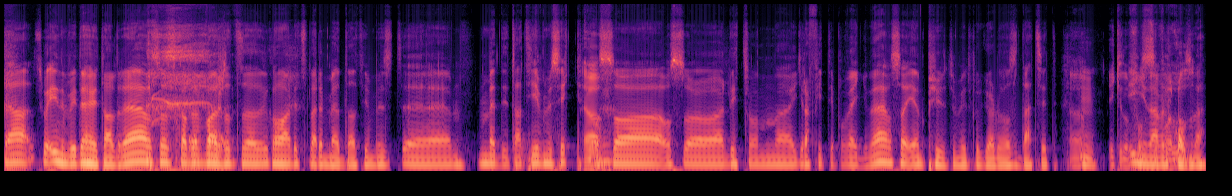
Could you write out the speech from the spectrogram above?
Ja, skal innebygde høyttalere, og så skal det bare sånn at du kan ha litt sånn meditativ, eh, meditativ musikk. Ja. Og, så, og så litt sånn eh, graffiti på veggene, og så en pute midt på gulvet, og så that's it. Ja, Mm. ikke noe Ingen er velkomne.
